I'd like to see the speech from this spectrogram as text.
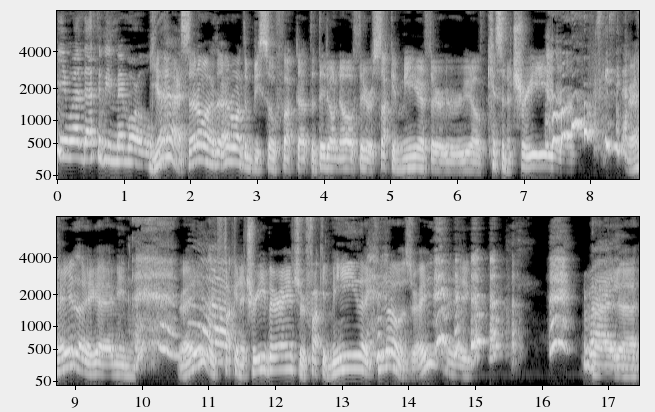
you want that to be memorable. Yes, I don't. Want, I don't want them to be so fucked up that they don't know if they were sucking me, or if they're you know kissing a tree, or, right? Like I mean, right? Like fucking a tree branch or fucking me. Like who knows, right? Like, right. But uh,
